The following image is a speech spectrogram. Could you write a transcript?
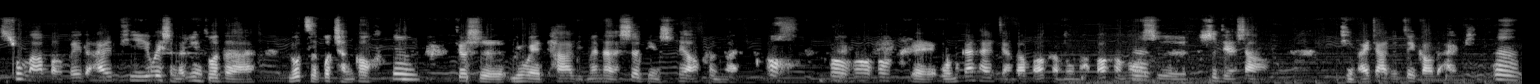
数码宝贝的 IP 为什么运作的如此不成功，嗯，就是因为它里面的设定是非常混乱。哦哦哦哦，对我们刚才讲到宝可梦嘛，宝可梦嗯是世界上品牌价值最高的 IP，嗯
